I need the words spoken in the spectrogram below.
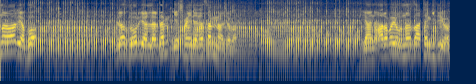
Aslında var ya bu biraz zor yerlerden geçmeyi denesem mi acaba? Yani araba yoluna zaten gidiyor.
